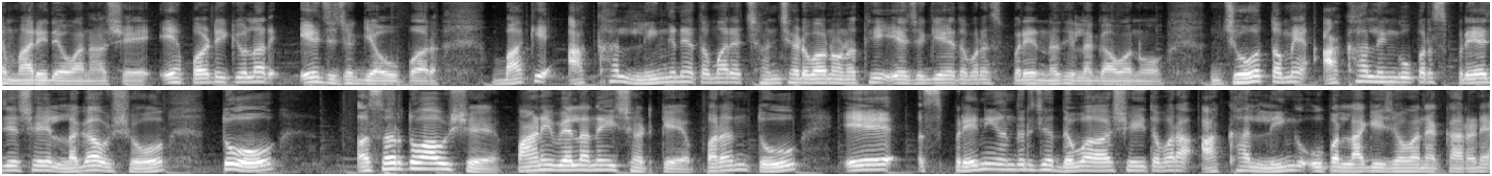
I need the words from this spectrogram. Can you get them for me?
એ મારી દેવાના છે. એ પર્ટિક્યુલર એ જ જગ્યા ઉપર. બાકી આખા લિંગને તમારે છંછેડવાનો નથી, એ જગ્યાએ તમારે સ્પ્રે નથી લગાવવાનો. જો તમે આખા લિંગ ઉપર સ્પ્રે જે છે એ લગાવશો, તો અસર તો આવશે, પાણી વહેલા નહીં છટકે, પરંતુ એ સ્પ્રેની અંદર જે દવા હશે એ તમારા આખા લિંગ ઉપર લાગી જવાના કારણે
